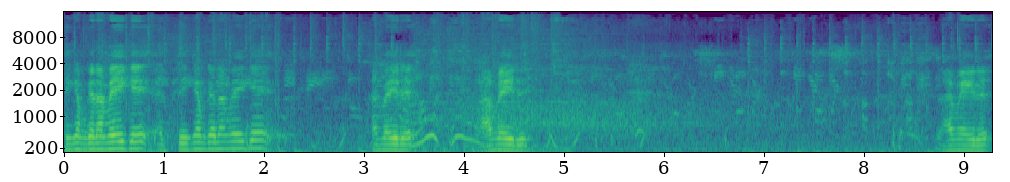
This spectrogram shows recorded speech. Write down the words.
Think I'm gonna make it. I think I'm gonna make it. I made it. I made it. I made it.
